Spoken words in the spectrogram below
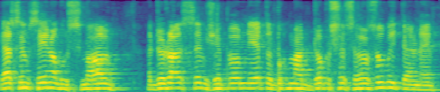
Já jsem se jenom usmál a dodal jsem, že pro mě je to dogma dobře srozumitelné,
